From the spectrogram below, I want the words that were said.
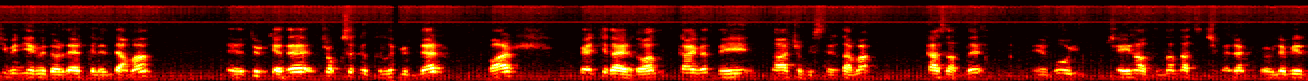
2024'de ertelendi ama e, Türkiye'de çok sıkıntılı günler var. Belki de Erdoğan kaybetmeyi daha çok isterdi ama kazandı. Bu şeyin altından nasıl çıkacak? Öyle bir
